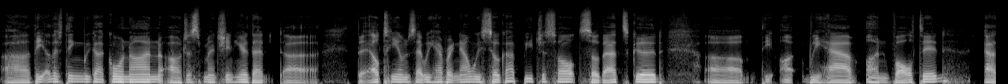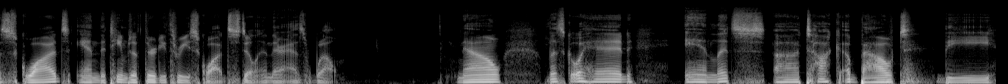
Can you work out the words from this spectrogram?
Uh, the other thing we got going on, I'll just mention here that uh, the LTM's that we have right now, we still got Beach Assault, so that's good. Uh, the uh, we have Unvaulted as squads, and the teams of 33 squads still in there as well. Now, let's go ahead and let's uh, talk about the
